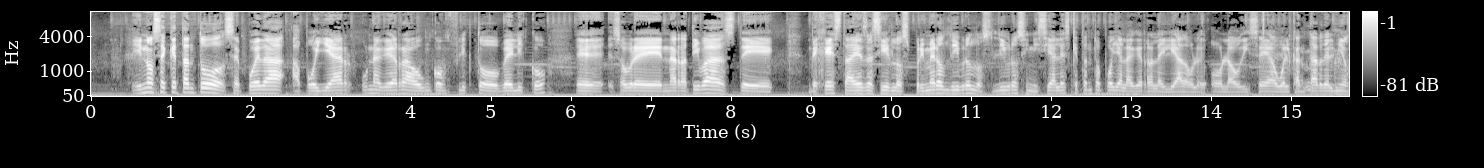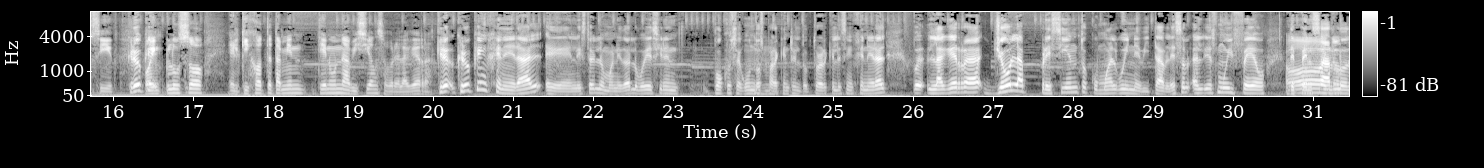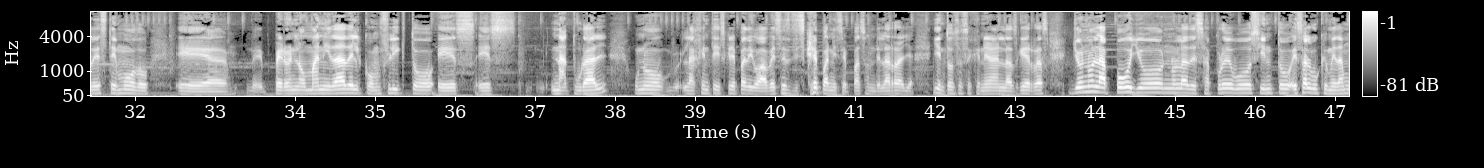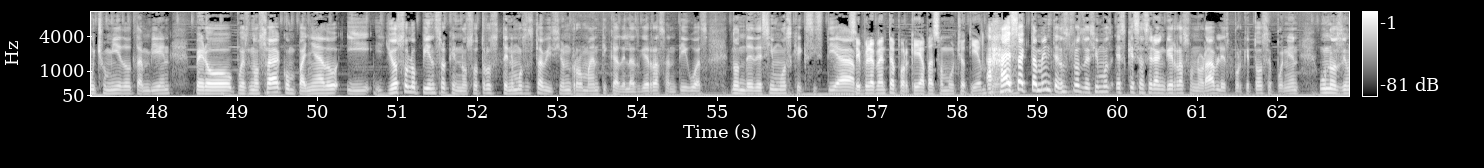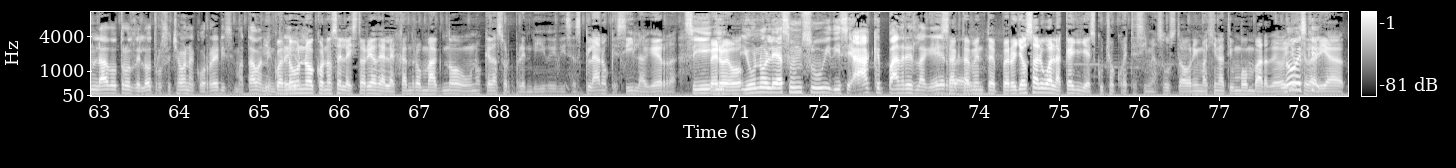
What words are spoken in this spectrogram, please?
Y no sé qué tanto se pueda apoyar una guerra o un conflicto bélico eh, sobre narrativas de, de gesta, es decir, los primeros libros, los libros iniciales, qué tanto apoya la guerra, la Iliada o, la- o la Odisea o el Cantar del Mio Cid, Creo o que- incluso el Quijote también tiene una visión sobre la guerra. Creo, creo que en general, eh, en la historia de la humanidad, lo voy a decir en pocos segundos para que entre el doctor Arqueles, en general, pues, la guerra yo la presiento como algo inevitable. Eso es muy feo de Oh, pensarlo no. de este modo, eh, eh, pero en la humanidad el conflicto es... es natural uno la gente discrepa digo a veces discrepan y se pasan de la raya y entonces se generan las guerras yo no la apoyo no la desapruebo siento es algo que me da mucho miedo también pero pues nos ha acompañado y yo solo pienso que nosotros tenemos esta visión romántica de las guerras antiguas donde decimos que existía Simplemente porque ya pasó mucho tiempo. Ajá, exactamente. Nosotros decimos es que esas eran guerras honorables porque todos se ponían unos de un lado, otros del otro, se echaban a correr y se mataban. Y entre cuando ellos. uno conoce la historia de Alejandro Magno, uno queda sorprendido y dices, claro que sí, la guerra. Sí, pero y, y uno le hace un su y dice, ah, qué padre es la guerra. Exactamente, pero yo salgo a la calle y escucho cohetes y me asusta. Ahora imagínate un bombardeo, No, yo es que- quedaría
